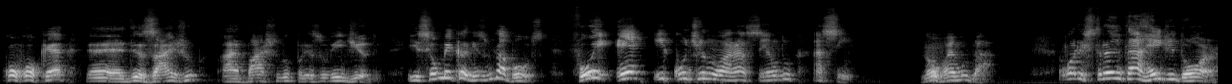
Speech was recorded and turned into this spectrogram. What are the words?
com qualquer é, deságio abaixo do preço vendido. Isso é o mecanismo da bolsa. Foi, é e continuará sendo assim. Não vai mudar. Agora, estranho está a Reddor,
